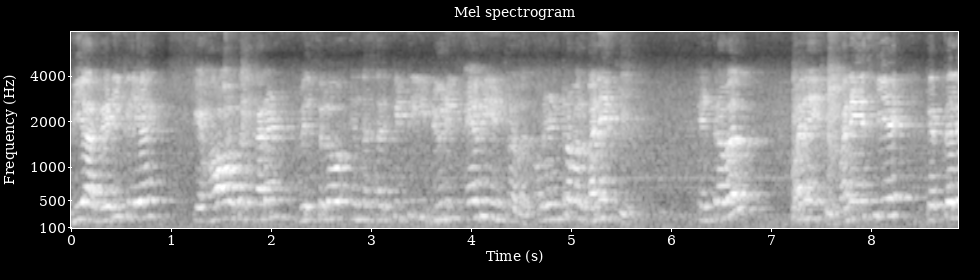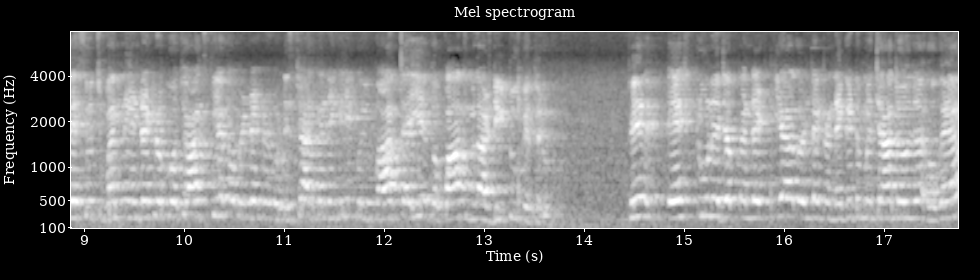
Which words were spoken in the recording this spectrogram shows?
we are very clear कि how the current will flow in the circuitry during every interval और इंटरवल बने की इंटरवल बने की बने इसलिए कि पहले स्विच वन ने इंडक्टर को चार्ज किया तो इंडक्टर को डिस्चार्ज करने के लिए कोई पाथ चाहिए तो पाथ मिला D2 के थ्रू फिर S2 ने जब कंडक्ट किया तो इंडक्टर नेगेटिव में चार्ज हो, गया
